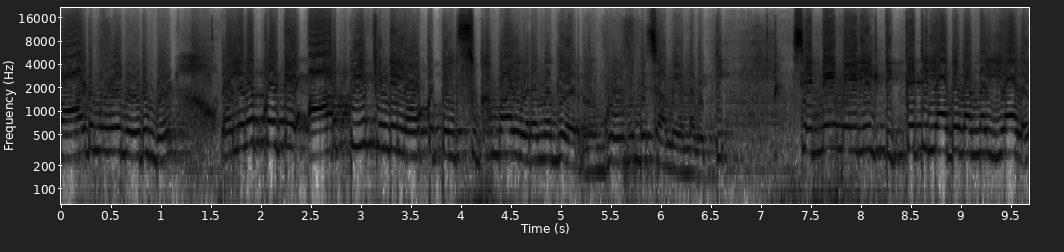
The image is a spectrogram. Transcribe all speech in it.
നാട് മുഴുവൻ ഓടുമ്പോൾ ഒലവക്കോട്ടെ ആർ പി എഫിന്റെ ലോക്കപ്പിൽ സുഖമായി ഇറങ്ങുകയായിരുന്നു ഗോവിന്ദസ്വാമി എന്ന വ്യക്തി. ചെന്നൈ മെയിലിൽ ടിക്കറ്റ് ഇല്ലാതെ വന്ന ഇയാളെ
